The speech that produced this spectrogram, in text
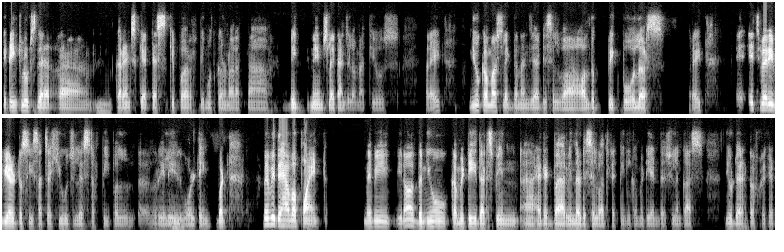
It includes their uh, Mm. current test skipper, Dimuth Karunaratne, big names like Angelo Mathews, right? Newcomers like Dhananjaya De Silva, all the big bowlers, right? It's very weird to see such a huge list of people uh, really Mm. revolting, but maybe they have a point. Maybe, you know, the new committee that's been uh, headed by Aravinda De Silva, the technical committee, and the Sri Lanka's new director of cricket,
